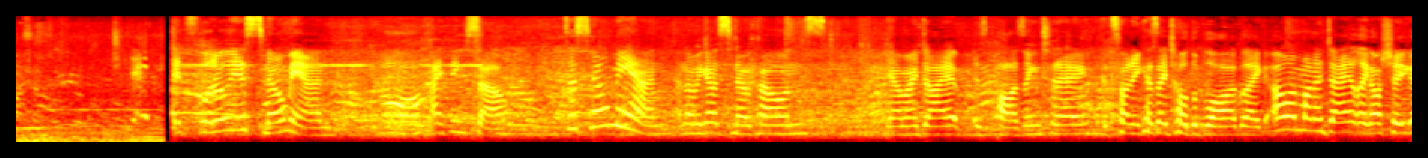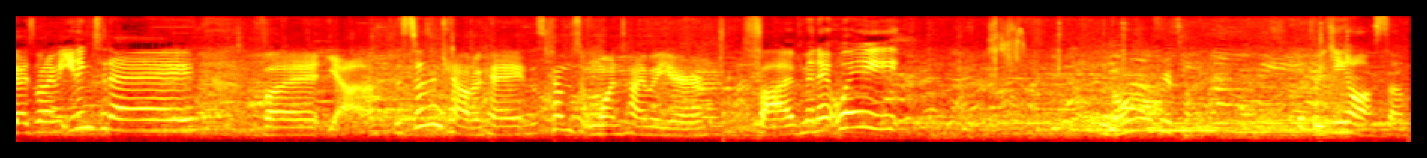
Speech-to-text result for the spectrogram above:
awesome. It's literally a snowman. I think so. It's a snowman. And then we got snow cones. Yeah, my diet is pausing today. It's funny because I told the vlog like, oh, I'm on a diet, like I'll show you guys what I'm eating today. But yeah, this doesn't count, okay? This comes one time a year. Five minute wait. We're going over time. Freaking awesome.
